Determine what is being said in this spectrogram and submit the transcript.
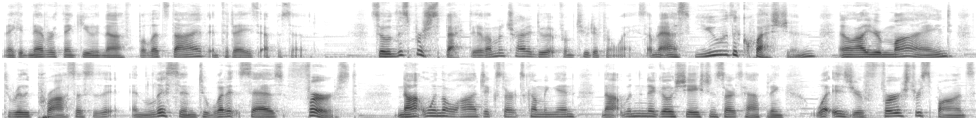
and I could never thank you enough. But let's dive in today's episode. So, this perspective, I'm going to try to do it from two different ways. I'm going to ask you the question and allow your mind to really process it and listen to what it says first, not when the logic starts coming in, not when the negotiation starts happening. What is your first response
